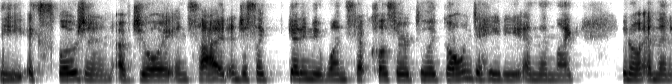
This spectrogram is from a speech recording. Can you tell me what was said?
the explosion of joy inside and just like getting me one step closer to like going to Haiti and then like you know and then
